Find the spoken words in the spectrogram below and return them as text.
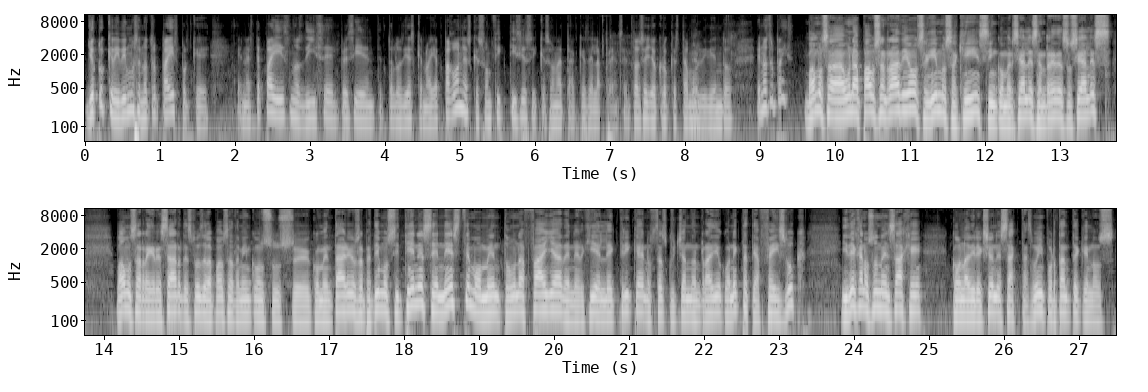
yo creo que vivimos en otro país porque en este país nos dice el presidente todos los días que no hay apagones, que son ficticios y que son ataques de la prensa. Entonces yo creo que estamos viviendo en otro país. Vamos a una pausa en radio, seguimos aquí sin comerciales en redes sociales. Vamos a regresar después de la pausa también con sus eh, comentarios. Repetimos, si tienes en este momento una falla de energía eléctrica, nos está escuchando en radio, conéctate a Facebook y déjanos un mensaje con la dirección exacta. Es muy importante que nos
